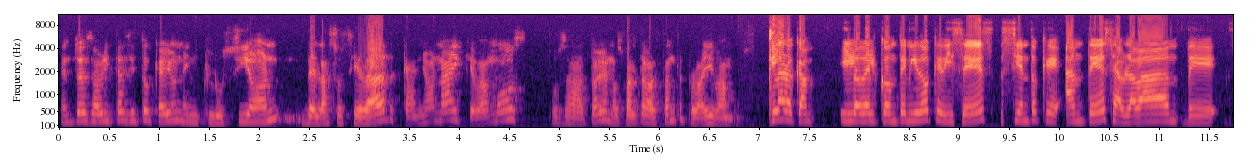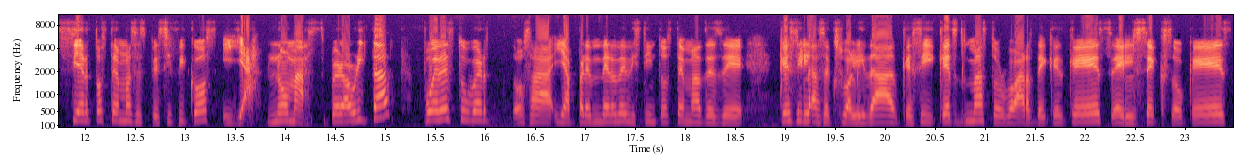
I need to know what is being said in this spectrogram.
Entonces ahorita siento que hay una inclusión de la sociedad cañona y que vamos, o sea, todavía nos falta bastante, pero ahí vamos. Claro, y lo del contenido que dices, siento que antes se hablaban de ciertos temas específicos y ya, no más. Pero ahorita puedes tú ver, o sea, y aprender de distintos temas desde qué si la sexualidad, qué si, qué es masturbarte, qué, qué es el sexo, qué es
